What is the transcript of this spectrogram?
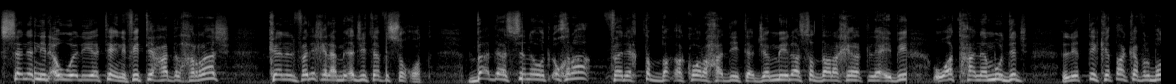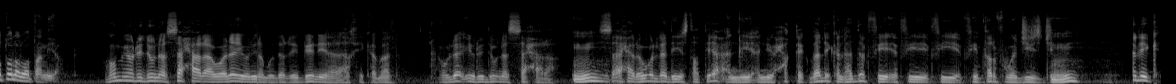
السنتين الأوليتين في اتحاد الحراش كان الفريق يلعب من أجل تلافي السقوط. بعد السنوات الأخرى فريق طبق كرة حديثة جميلة صدر خيرة اللاعبين وأضحى نموذج للتيكي تاكا في البطولة الوطنية. هم يريدون السحرة ولا يريدون مدربين يا أخي كمال؟ هؤلاء يريدون السحرة. الساحر هو الذي يستطيع أن أن يحقق ذلك الهدف في في في في ظرف وجيز جدا لذلك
